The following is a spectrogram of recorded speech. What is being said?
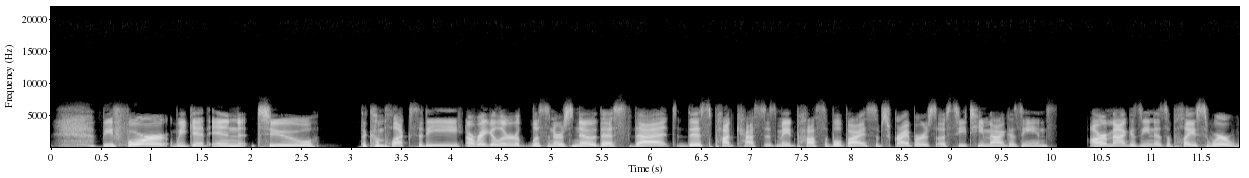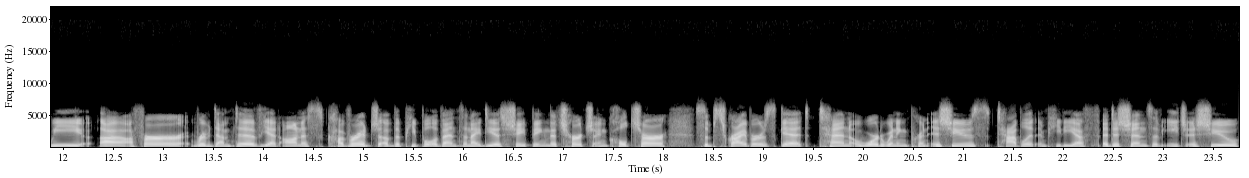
Before we get into the complexity, our regular listeners know this that this podcast is made possible by subscribers of CT magazines. Our magazine is a place where we uh, offer redemptive yet honest coverage of the people, events, and ideas shaping the church and culture. Subscribers get 10 award winning print issues, tablet and PDF editions of each issue,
